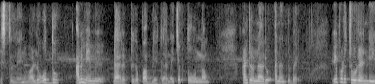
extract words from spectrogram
ఇష్టం లేని వాళ్ళు వద్దు అని మేము డైరెక్ట్గా పబ్లిక్గానే చెప్తూ ఉన్నాం. అంటున్నారు అనంతభాయ్ ఇప్పుడు చూడండి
